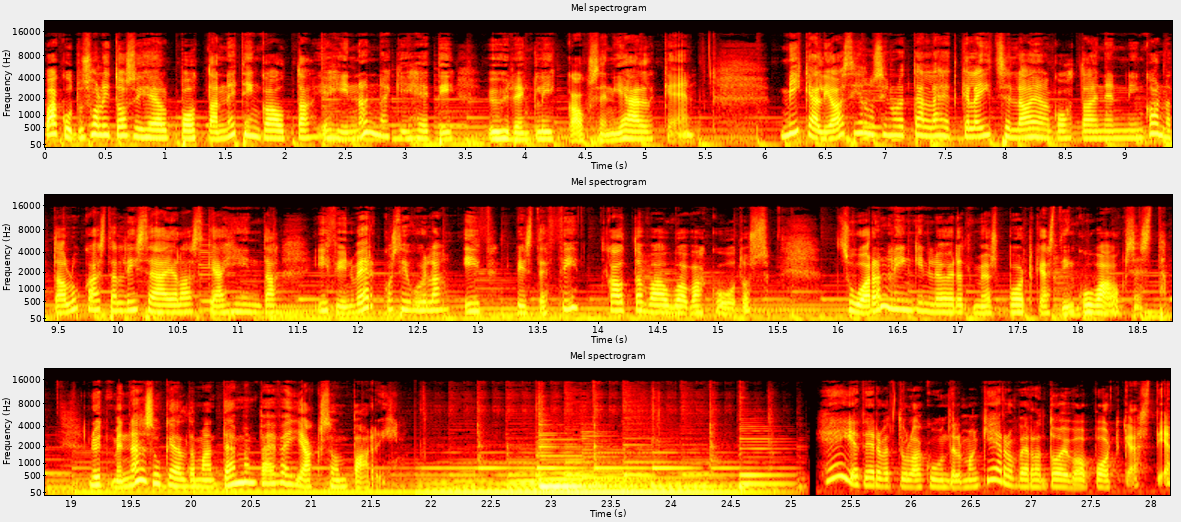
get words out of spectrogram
Vakuutus oli tosi helppo ottaa netin kautta ja hinnan näki heti yhden klikkauksen jälkeen. Mikäli asia on sinulle tällä hetkellä itselle ajankohtainen, niin kannattaa lukaista lisää ja laskea hinta IFin verkkosivuilla if.fi kautta vauvavakuutus. Suoran linkin löydät myös podcastin kuvauksesta. Nyt mennään sukeltamaan tämän päivän jakson pariin. Hei ja tervetuloa kuuntelemaan Kierron verran toivoa podcastia.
